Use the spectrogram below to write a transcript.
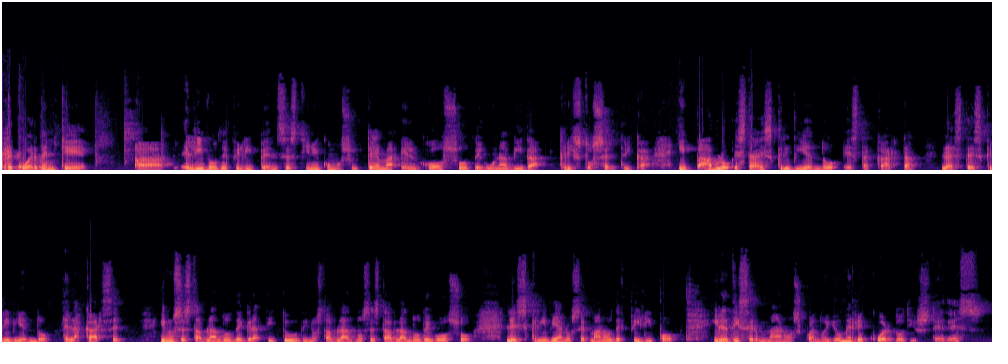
Recuerden que ah, el libro de Filipenses tiene como su tema el gozo de una vida cristocéntrica. Y Pablo está escribiendo esta carta, la está escribiendo de la cárcel. Y nos está hablando de gratitud y nos está hablando, nos está hablando de gozo. Le escribe a los hermanos de Filipo y les dice, hermanos, cuando yo me recuerdo de ustedes,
